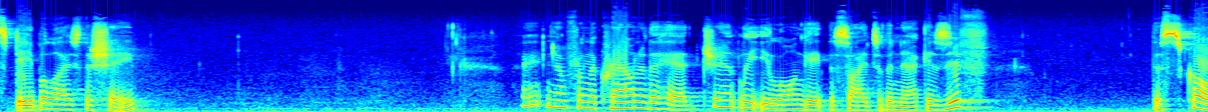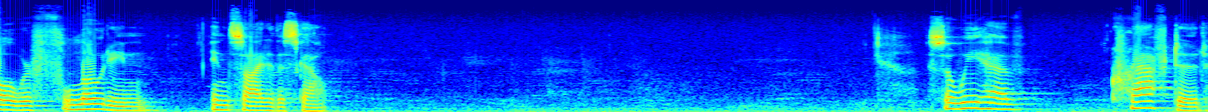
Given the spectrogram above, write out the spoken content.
Stabilize the shape. Right, now, from the crown of the head, gently elongate the sides of the neck as if the skull were floating inside of the scalp. So, we have crafted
